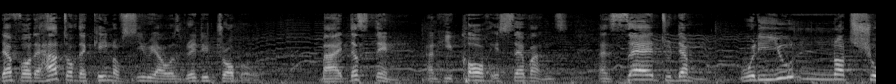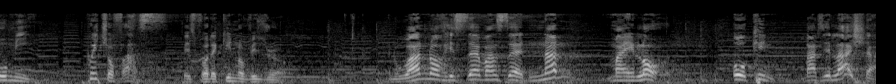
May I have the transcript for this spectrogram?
Therefore, the heart of the king of Syria was greatly troubled by this thing, and he called his servants and said to them, Will you not show me which of us is for the king of Israel? And one of his servants said, None, my lord, O king, but Elisha,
